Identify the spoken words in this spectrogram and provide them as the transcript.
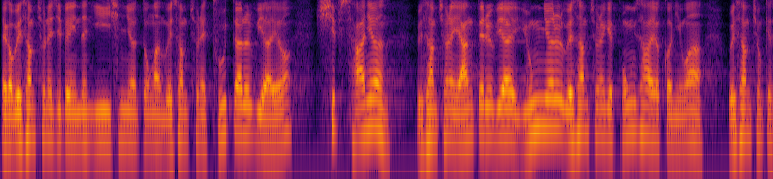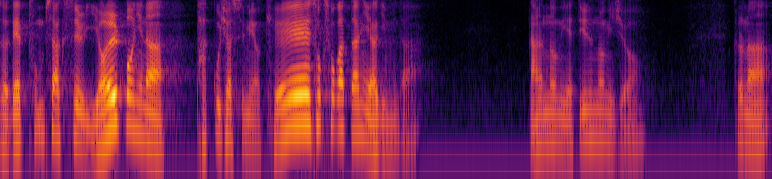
내가 외삼촌의 집에 있는 20년 동안 외삼촌의 두 딸을 위하여 14년 외삼촌의 양떼를 위하여 6년을 외삼촌에게 봉사하였거니와 외삼촌께서 내 품삯을 10번이나 바꾸셨으며 계속 속았다는 이야기입니다. 나는 놈이 에 뛰는 놈이죠. 그러나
